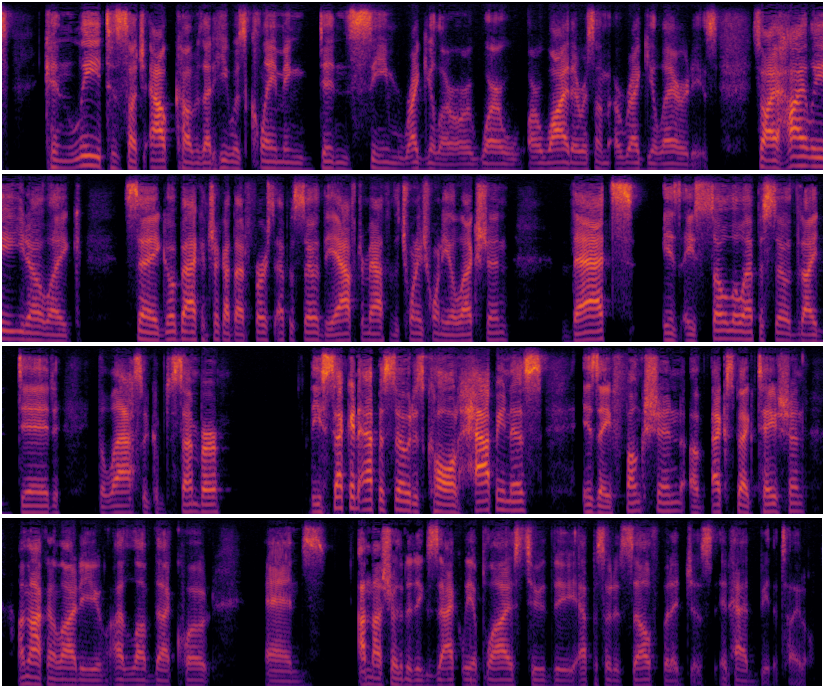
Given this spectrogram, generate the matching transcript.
can lead to such outcomes that he was claiming didn't seem regular or where or why there were some irregularities. So I highly, you know, like say go back and check out that first episode, the aftermath of the 2020 election. That is a solo episode that I did the last week of December. The second episode is called Happiness is a Function of Expectation. I'm not going to lie to you. I love that quote. And I'm not sure that it exactly applies to the episode itself, but it just, it had to be the title.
